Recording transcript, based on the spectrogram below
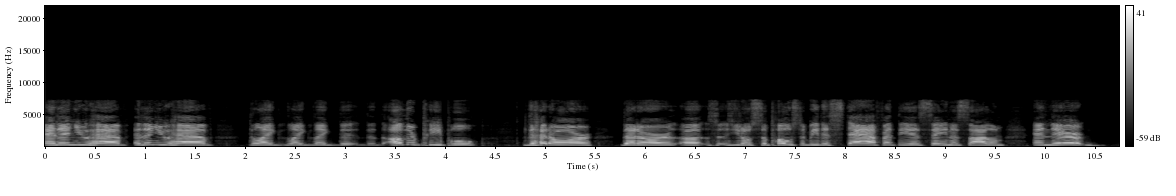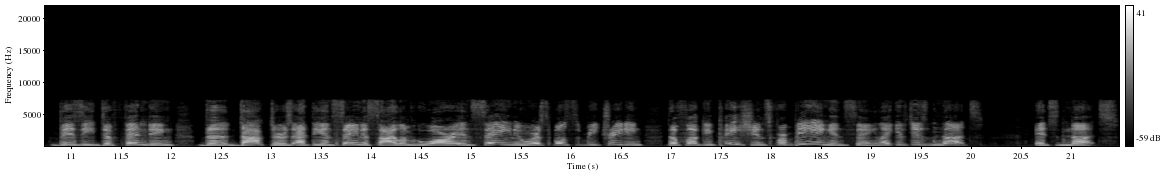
And then you have and then you have like like like the, the other people that are that are uh, you know supposed to be the staff at the insane asylum and they're busy defending the doctors at the insane asylum who are insane, who are supposed to be treating the fucking patients for being insane. Like, it's just nuts. It's nuts.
